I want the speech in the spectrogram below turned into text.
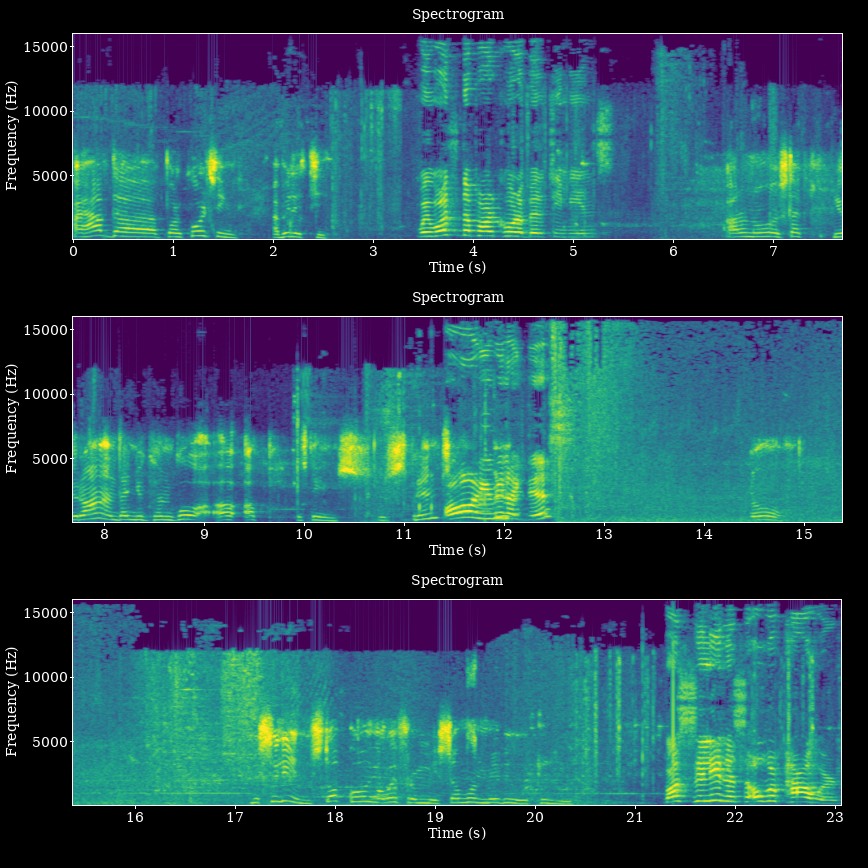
I have the parkouring ability. Wait, what's the parkour ability means? I don't know. It's like you run and then you can go uh, up the things. You sprint. Oh, you mean like this? No. Miss Selene, stop going away from me. Someone maybe will kill you. Boss Selene is overpowered.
